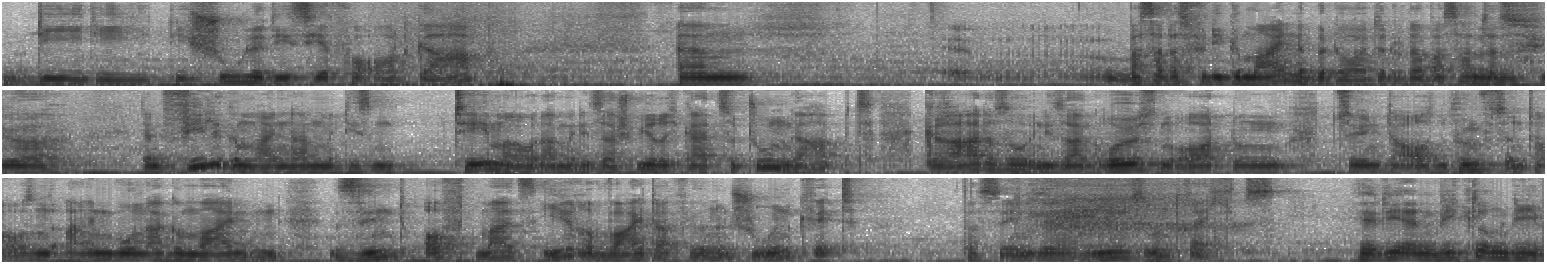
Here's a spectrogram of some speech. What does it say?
die, die, die Schule, die es hier vor Ort gab, ähm, äh, was hat das für die Gemeinde bedeutet oder was hat mhm. das für denn viele Gemeinden haben mit diesem Thema oder mit dieser Schwierigkeit zu tun gehabt. Gerade so in dieser Größenordnung 10.000, 15.000 Einwohnergemeinden sind oftmals ihre weiterführenden Schulen quitt. Das sehen wir links und rechts. Ja, die Entwicklung, die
